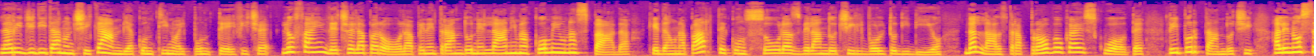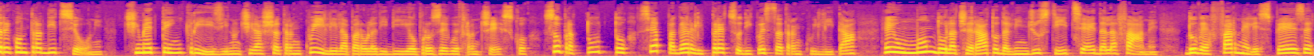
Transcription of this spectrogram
La rigidità non ci cambia, continua il pontefice, lo fa invece la parola, penetrando nell'anima come una spada, che da una parte consola svelandoci il volto di Dio, dall'altra provoca e scuote, riportandoci alle nostre contraddizioni. Ci mette in crisi, non ci lascia tranquilli la parola di Dio, prosegue Francesco, soprattutto se a pagare il prezzo di questa tranquillità è un mondo lacerato dall'ingiustizia e dalla fame, dove a farne le spese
